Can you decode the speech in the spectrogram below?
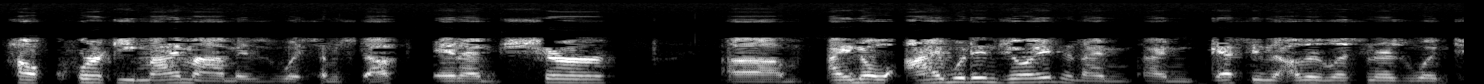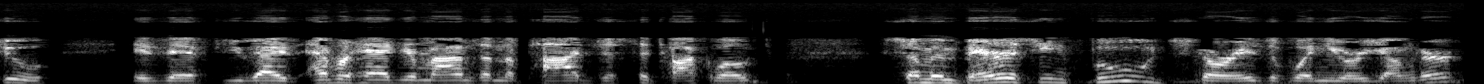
how quirky my mom is with some stuff, and I'm sure um, I know I would enjoy it, and I'm I'm guessing the other listeners would too. Is if you guys ever had your moms on the pod just to talk about some embarrassing food stories of when you were younger,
